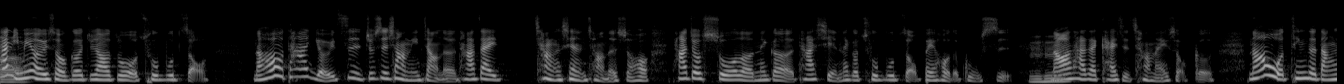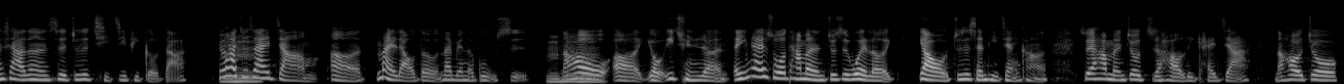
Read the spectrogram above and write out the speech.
它里面有一首歌就叫做《出不走》，然后他有一次就是像你讲的，他在。唱现场的时候，他就说了那个他写那个出不走背后的故事，然后他再开始唱那一首歌，然后我听的当下真的是就是起鸡皮疙瘩，因为他就在讲呃麦寮的那边的故事，然后呃有一群人，应该说他们就是为了要就是身体健康，所以他们就只好离开家，然后就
